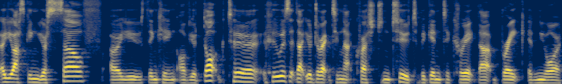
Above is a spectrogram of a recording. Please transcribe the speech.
Are you asking yourself? Are you thinking of your doctor? Who is it that you're directing that question to to begin to create that break in your,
